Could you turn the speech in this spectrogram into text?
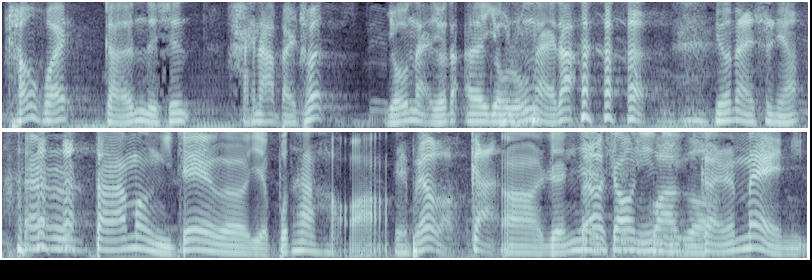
常怀感恩的心，海纳百川，有奶有大，呃，有容乃大。有奶是娘，但是大侠梦，你这个也不太好啊也不要老干，啊！人家招你，你干人妹，你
